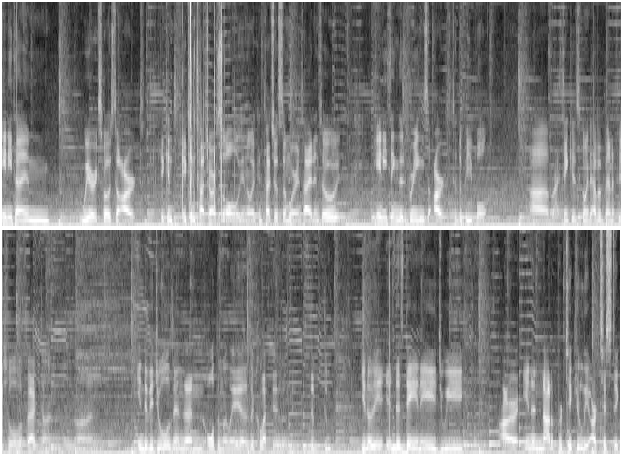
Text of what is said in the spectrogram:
anytime we are exposed to art, it can it can touch our soul. You know, it can touch us somewhere inside. And so, anything that brings art to the people, um, I think, is going to have a beneficial effect on on individuals and then ultimately as a collective. I mean, the, the, you know, in this day and age, we are in a not a particularly artistic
